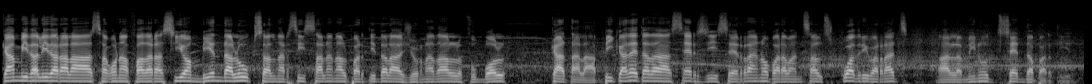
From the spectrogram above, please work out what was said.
Canvi de líder a la segona federació, ambient de luxe, el Narcís Sala en el partit de la jornada del futbol català. Picadeta de Sergi Serrano per avançar els quadribarrats al minut 7 de partit.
